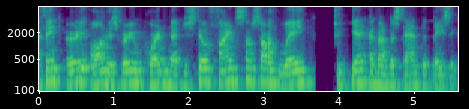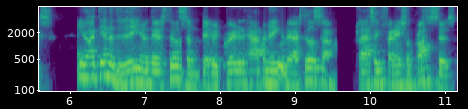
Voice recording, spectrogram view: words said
I think early on is very important that you still find some sort of way to get and understand the basics you know, at the end of the day, you know, there's still some debit credit happening. There are still some classic financial processes.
